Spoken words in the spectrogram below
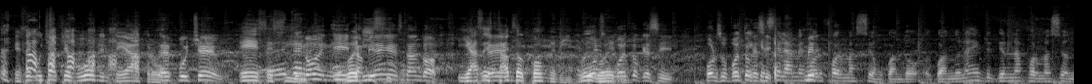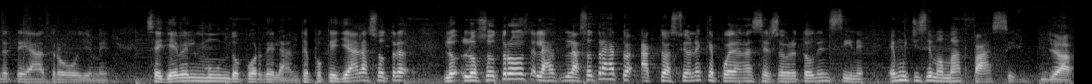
Aguiló, Ese muchacho es bueno en teatro. El pucheo. Ese sí. No, y buenísimo. también stand-up. Y hace Eh, stand-up comedy. Muy Por bueno. supuesto que sí. Por supuesto Es que que sí. esa es la mejor Mira, formación. Cuando, cuando una gente tiene una formación de teatro, óyeme, se lleva el mundo por delante. Porque ya las otras, lo- los otros, las, las otras actua- actuaciones que puedan hacer, sobre todo en cine, es muchísimo más fácil. Ya.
